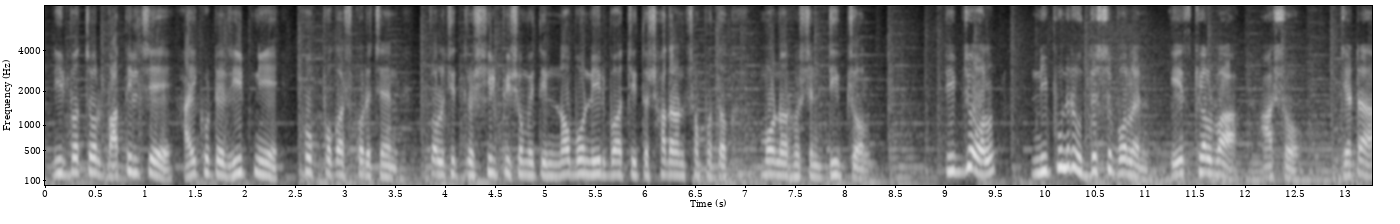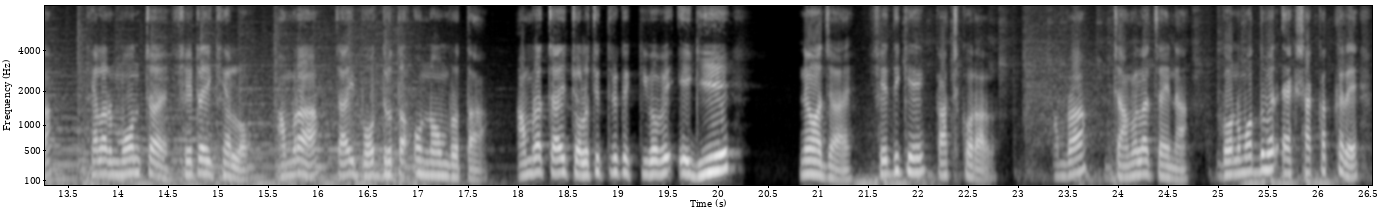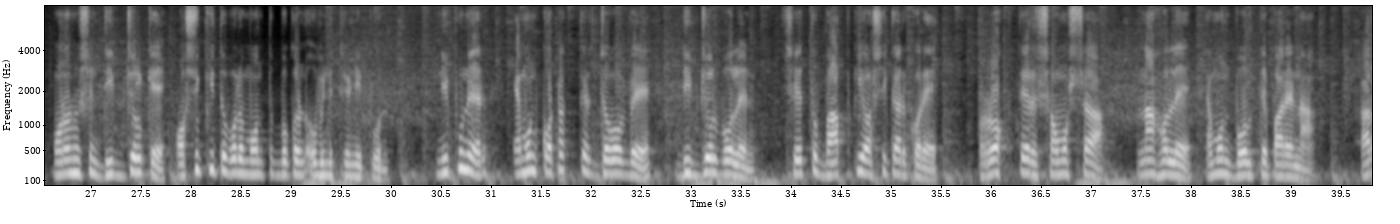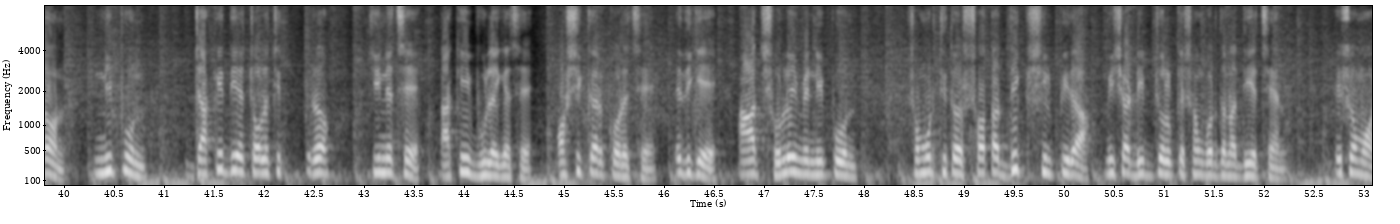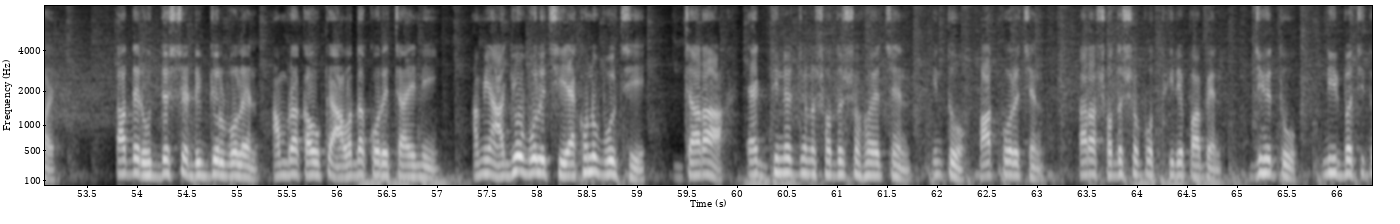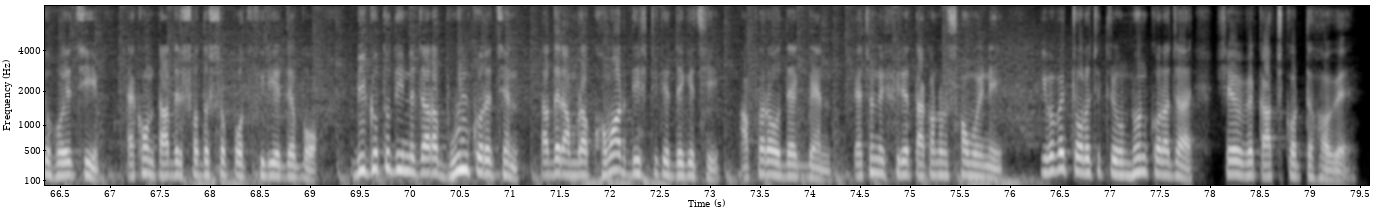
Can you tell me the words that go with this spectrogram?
নির্বাচন বাতিল চেয়ে হাইকোর্টে রিট নিয়ে ক্ষোভ প্রকাশ করেছেন চলচ্চিত্র শিল্পী সমিতির নবনির্বাচিত সাধারণ সম্পাদক মনোয়ার হোসেন ডিপজল। ডিপজল নিপুণের উদ্দেশ্যে বলেন কেস খেলবা, আসো। যেটা খেলার মন চায় সেটাই খেলো। আমরা চাই ভদ্রতা ও নম্রতা। আমরা চাই চলচ্চিত্রকে কীভাবে এগিয়ে নেওয়া যায় সেদিকে কাজ করার। আমরা ঝামেলা চাই না। গণমাধ্যমের এক সাক্ষাৎকারে মনোহর হোসেন ডিপজলকে অশিক্ষিত বলে মন্তব্য করেন অভিনেত্রী নিপুণ। নিপুণের এমন কটাক্ষের জবাবে ডিপজল বলেন, সে তো বাপকে অস্বীকার করে। রক্তের সমস্যা না হলে এমন বলতে পারে না। কারণ নিপুণ যাকে দিয়ে চলচ্চিত্র চিনেছে, তাকেই ভুলে গেছে, অস্বীকার করেছে। এদিকে আজ ষোলোই মে নিপুণ সমর্থিত শতাধিক শিল্পীরা মিশা ডিপজলকে সংবর্ধনা দিয়েছেন। এ সময় তাদের উদ্দেশ্যে ডিপজল বলেন, আমরা কাউকে আলাদা করে চাইনি। আমি আগেও বলেছি, এখনও বলছি, যারা একদিনের জন্য সদস্য হয়েছেন, কিন্তু বাদ পড়েছেন, তারা সদস্যপদ ফিরে পাবেন। যেহেতু নির্বাচিত হয়েছি, এখন তাদের সদস্য পদ ফিরিয়ে দেব। বিগত দিনে যারা ভুল করেছেন, তাদের আমরা ক্ষমার দৃষ্টিতে দেখেছি। আপনারাও দেখবেন, পেছনে ফিরে তাকানোর সময় নেই। কীভাবে চলচ্চিত্রে উন্নয়ন করা যায়, সেভাবে কাজ করতে হবে।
